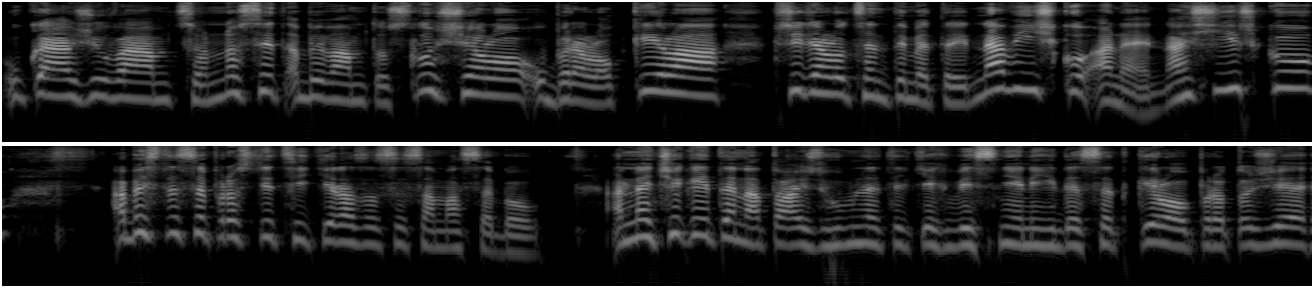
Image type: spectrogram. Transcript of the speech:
Ukážu vám, co nosit, aby vám to slušelo, ubralo kila, přidalo centimetry na výšku a ne na šířku, abyste se prostě cítila zase sama sebou. A nečekejte na to, až zhubnete těch vysněných 10 kilo, protože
